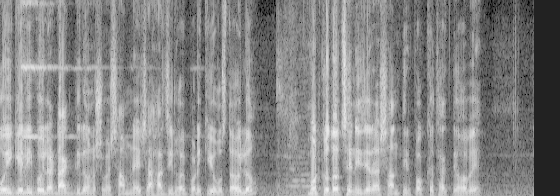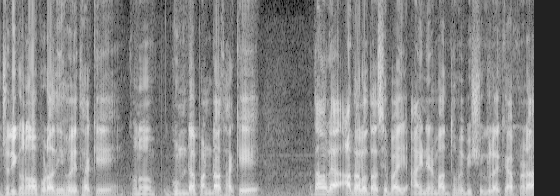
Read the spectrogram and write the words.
কই গেলি বইলা ডাক দিলে অনেক সময় সামনে এসে হাজির হয়, পরে কী অবস্থা হলো মোট কথা হচ্ছে নিজেরা শান্তির পক্ষে থাকতে হবে। যদি কোনো অপরাধী হয়ে থাকে, কোনো গুন্ডা পান্ডা থাকে, তাহলে আদালত আছে বা আইনের মাধ্যমে বিষয়গুলোকে আপনারা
